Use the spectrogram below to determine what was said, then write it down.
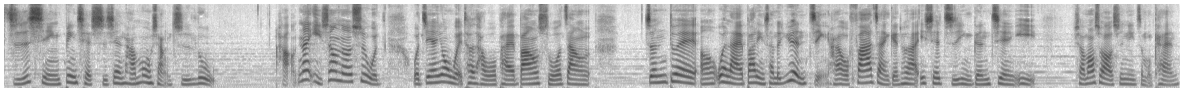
执行，并且实现他梦想之路。好，那以上呢是我我今天用韦特塔罗牌帮所长针对呃未来八灵山的愿景还有发展给出来一些指引跟建议。小帮手老师你怎么看？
